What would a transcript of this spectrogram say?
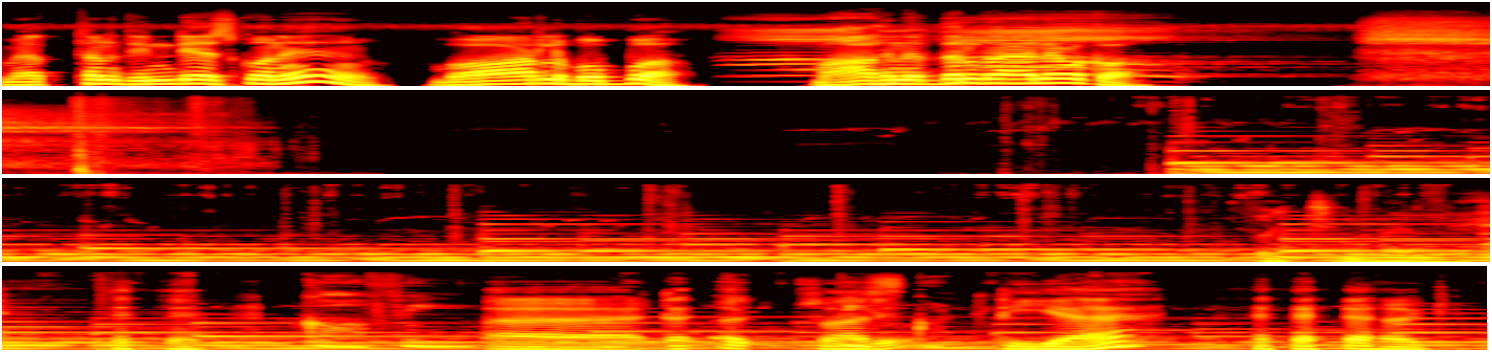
మెత్తని తిండేసుకొని బోర్ల బొబ్బు. మాకు నిద్రలు రానివ్వకో. వచ్చిందండి. Coffee sorry. టీయా? ఓకే.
